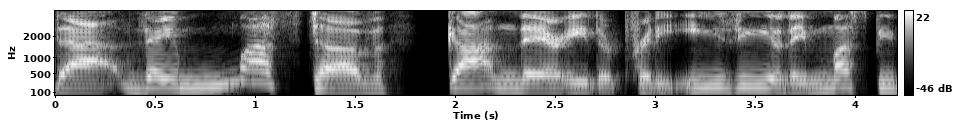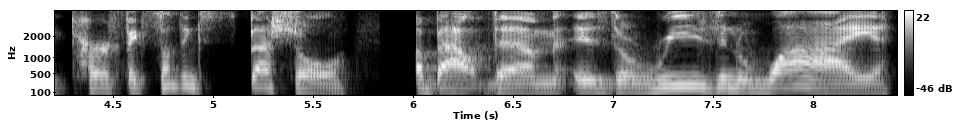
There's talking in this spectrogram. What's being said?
that they must have gotten there either pretty easy or they must be perfect. Something special about them is the reason why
